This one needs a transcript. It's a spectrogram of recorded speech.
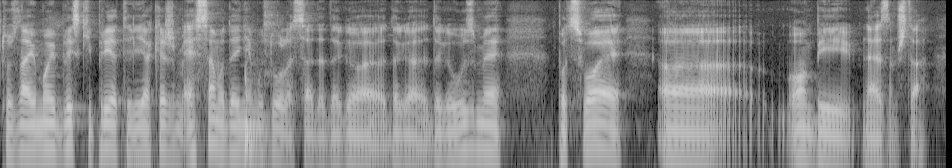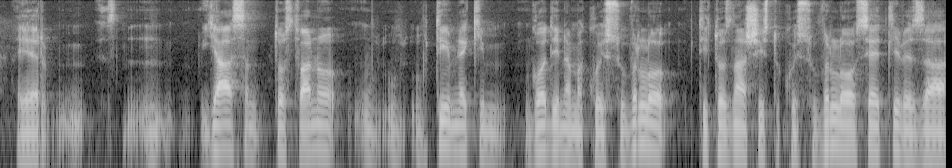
to znaju moji bliski prijatelji, ja kažem, e samo da je njemu dule sada da ga, da ga, da ga uzme pod svoje, uh, on bi, ne znam šta, jer ja sam to stvarno u, u, tim nekim godinama koje su vrlo, ti to znaš isto, koje su vrlo osetljive za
